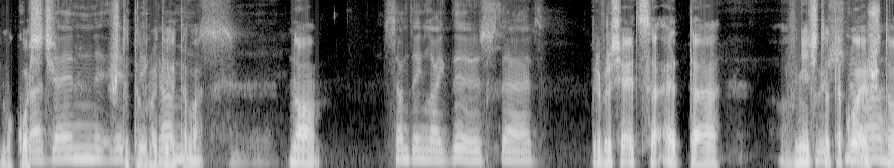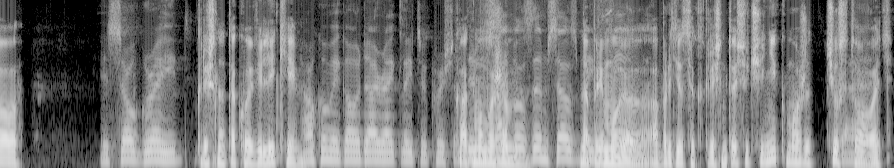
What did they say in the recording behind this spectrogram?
ему кость, что-то вроде этого. Но превращается это в нечто такое, что Кришна такой великий, как мы можем напрямую обратиться к Кришне? То есть ученик может чувствовать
